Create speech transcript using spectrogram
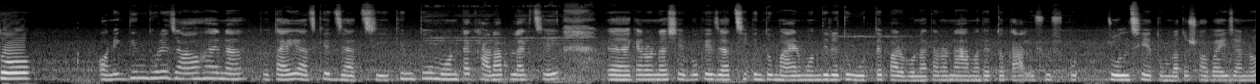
তো অনেক দিন ধরে যাওয়া হয় না, তো তাই আজকে যাচ্ছি। কিন্তু মনটা খারাপ লাগছে কেননা সেবকে যাচ্ছি, কিন্তু মায়ের মন্দিরে তো উঠতে পারব না, কেননা আমাদের তো কালো চলছে, তোমরা তো সবাই জানো।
